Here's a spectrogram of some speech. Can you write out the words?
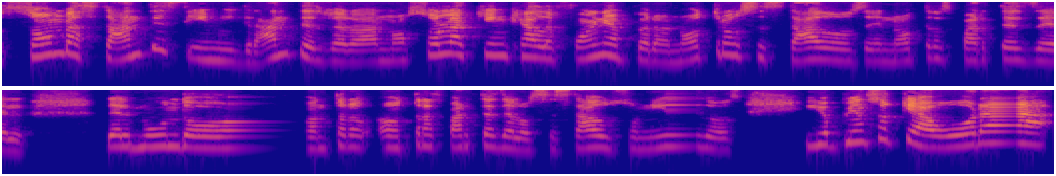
son bastantes inmigrantes, ¿verdad? No solo aquí en California, pero en otros estados, en otras partes del, del mundo, en otras partes de los Estados Unidos. Y yo pienso que ahora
